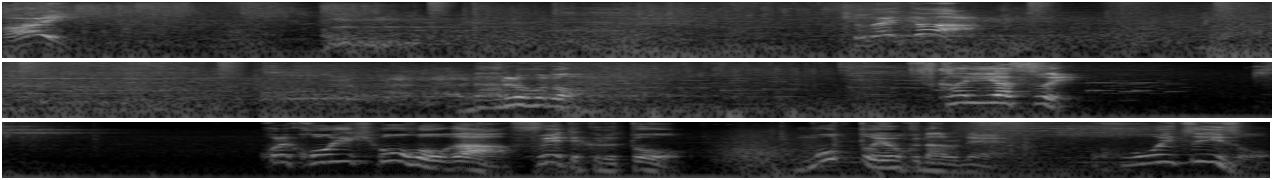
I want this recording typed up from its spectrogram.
はい。なるほど。使いやすい。これ攻撃方法が増えてくるともっと良くなるね。こいついいぞ。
